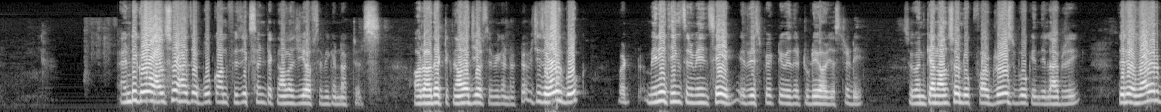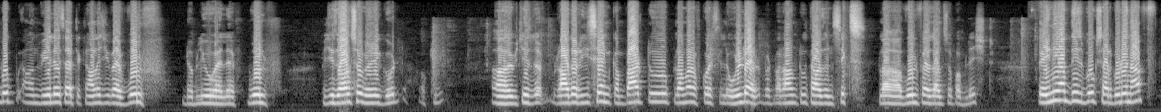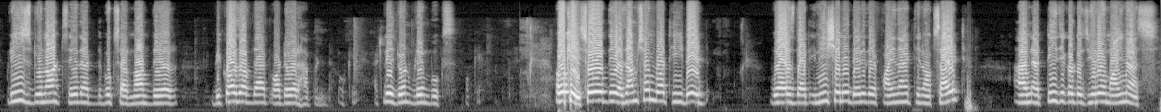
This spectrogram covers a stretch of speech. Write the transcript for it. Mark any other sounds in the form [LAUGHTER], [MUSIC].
Andy Grove also has a book on physics and technology of semiconductors or rather technology of semiconductor which is an old book but many things remain same irrespective whether today or yesterday. So one can also look for Grove's book in the library. There is another book on VLSI technology by Wolf, W-O-L-F, Wolf which is also very good okay, uh, which is rather recent compared to Plummer of course older but around 2006 uh, Wolf has also published. So any of these books are good enough please do not say that the books are not there because of that whatever happened okay at least do not blame books okay. Okay so the assumption what he did was that initially there is a finite thin oxide and at t is equal to 0 minus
